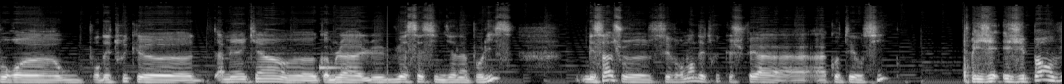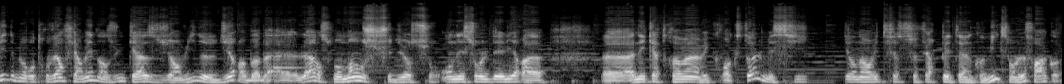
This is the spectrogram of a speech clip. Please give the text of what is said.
euh, des trucs euh, américains comme l'USS Indianapolis. Mais ça c'est vraiment des trucs que je fais à côté aussi et j'ai pas envie de me retrouver enfermé dans une case j'ai envie de dire ah bah, bah, là en ce moment je suis dur sur, on est sur le délire euh, euh, années 80 avec Rockstall mais si on a envie de faire- se faire péter un comics on le fera quoi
